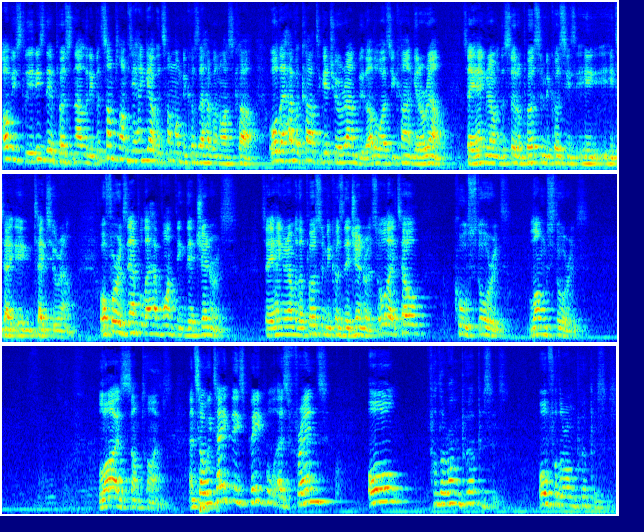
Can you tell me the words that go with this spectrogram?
Obviously, it is their personality, but sometimes you hang out with someone because they have a nice car, or they have a car to get you around with, otherwise, you can't get around. So you hang around with a certain person because he, he, take, he takes you around. Or, for example, they have one thing, they're generous. So you hang around with a person because they're generous. Or they tell cool stories, long stories, lies sometimes. And so we take these people as friends all for the wrong purposes. All for the wrong purposes.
